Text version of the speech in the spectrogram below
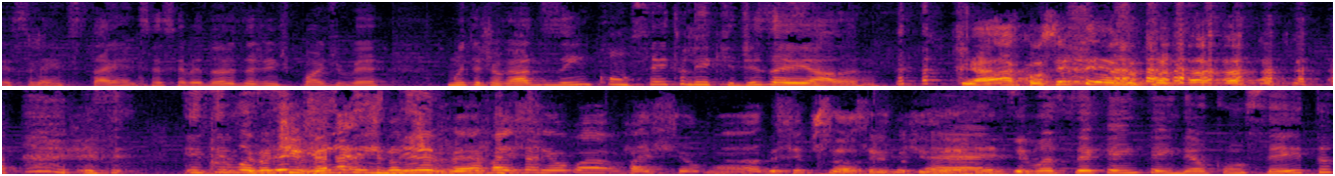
excelentes talentos recebedores, a gente pode ver muitas jogadas em conceito leak. Diz aí, Alan. Ah, com certeza. Esse, e se, você se, não tiver, entender... se não tiver, vai ser, uma, vai ser uma decepção se eles não fizerem. É, se você quer entender o conceito,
